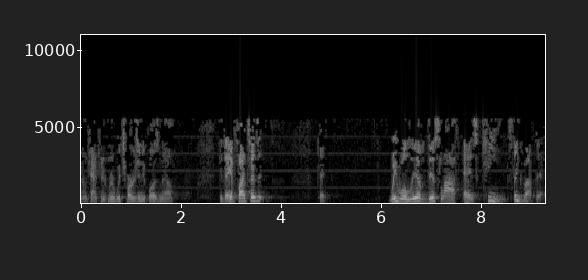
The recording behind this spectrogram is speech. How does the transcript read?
Okay, I can't remember which version it was now. Did the Amplified says it? Okay. We will live this life as kings. Think about that.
